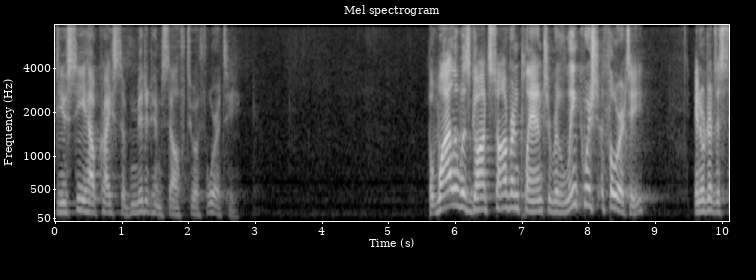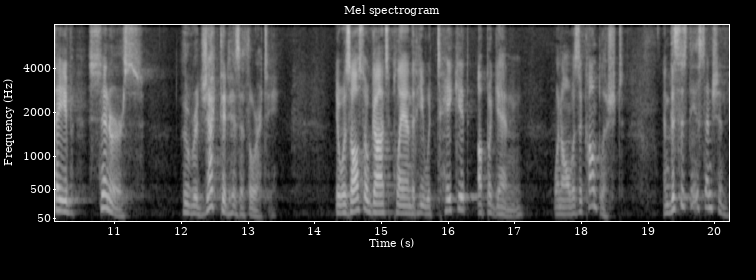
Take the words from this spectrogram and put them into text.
Do you see how Christ submitted himself to authority? But while it was God's sovereign plan to relinquish authority in order to save sinners who rejected his authority, it was also God's plan that he would take it up again when all was accomplished. And this is the ascension.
